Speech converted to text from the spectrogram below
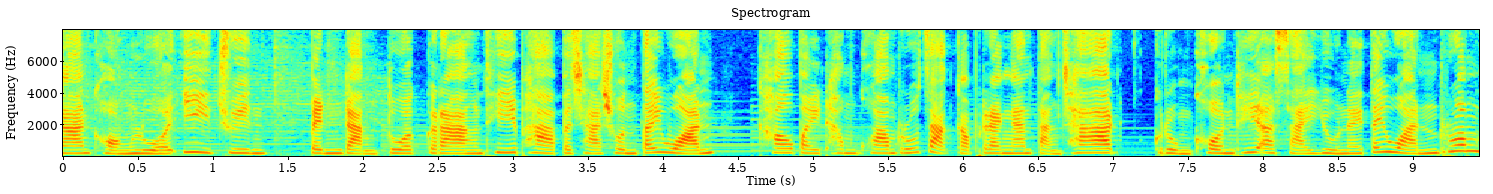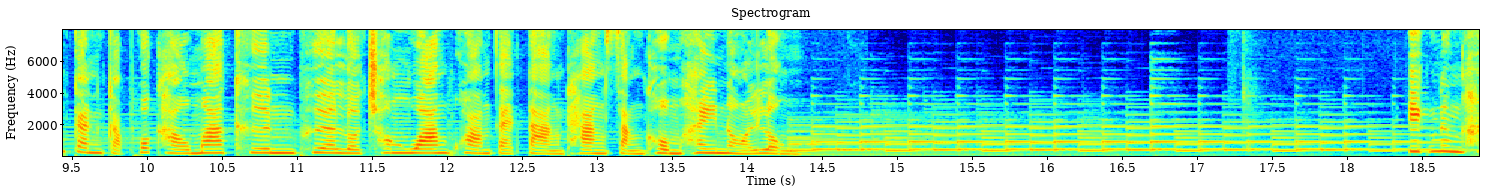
งานของหลัวอีจิน เป็นดั่งตัวกลางที่พาประชาชนไต้หวันเข้าไปทำความรู้จักกับแรงงานต่างชาติ กลุ่มคนที่อาศัยอยู่ในไต้หวันร่วมกันกับพวกเขามากขึ้น เพื่อลดช่องว่างความแตกต่างทางสังคมให้น้อยลง อีกหนึ่งไฮ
